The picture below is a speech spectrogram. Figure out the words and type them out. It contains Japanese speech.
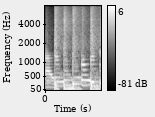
Out. Out. Out.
